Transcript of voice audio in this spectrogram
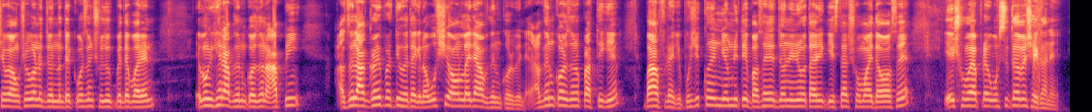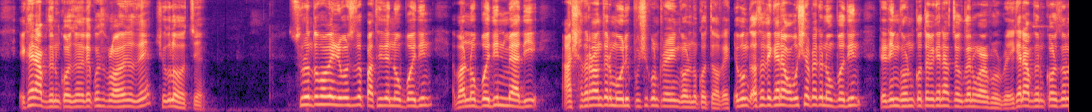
সেবায় অংশগ্রহণের জন্য দেখতে পাচ্ছেন সুযোগ পেতে পারেন এবং এখানে আবেদন করার জন্য আপনি যদি আগ্রহী প্রার্থী হয়ে থাকেন। অবশ্যই অনলাইনে আবেদন করবেন। আবেদন করার জন্য প্রার্থীকে বা আপনাকে প্রশিক্ষণের নিয়ম নীতি বাছাইয়ের জন্য নির্ম তারিখ, স্থান, সময় দেওয়া আছে। এই সময় আপনাকে উপস্থিত হবে সেখানে। এখানে আবেদন করার জন্য দেখতে বলা হয়েছে যে সেগুলো হচ্ছে। চূড়ান্তভাবে নির্বাচিত প্রার্থীদের নব্বই দিন বা নব্বই দিন মেয়াদি আর সাধারণত মৌলিক প্রশিক্ষণ ট্রেনিং গ্রহণ করতে হবে। এবং অর্থাৎ এখানে অবশ্যই আপনাকে নব্বই দিন ট্রেনিং গ্রহণ করতে হবে। এখানে যোগদান করার পূর্বে। এখানে আবেদন করার জন্য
